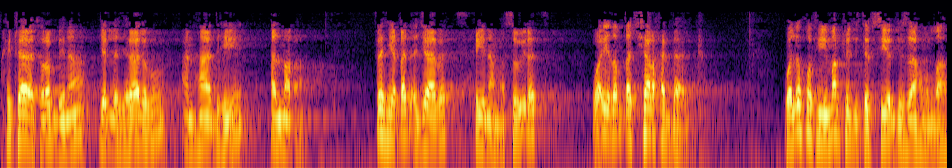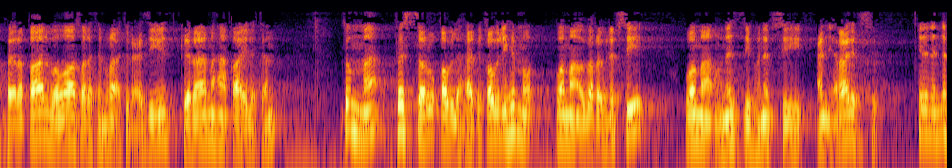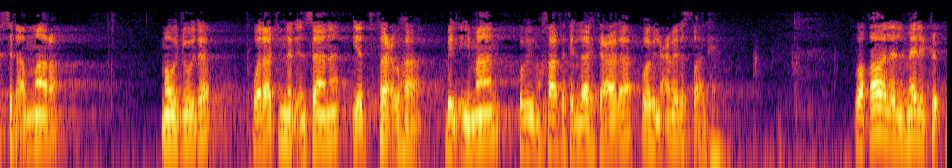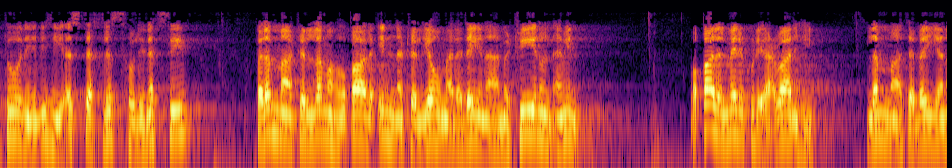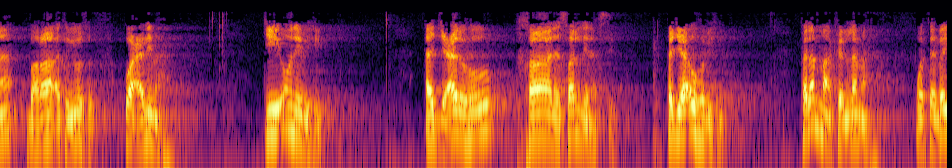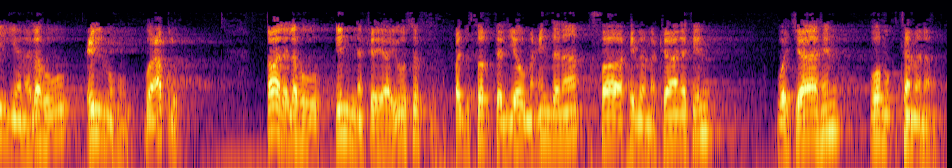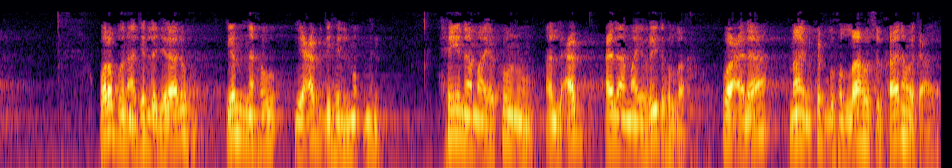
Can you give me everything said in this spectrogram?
حكاية ربنا جل جلاله عن هذه المرأة. فهي قد أجابت حينما سئلت وأيضا قد شرحت ذلك. والأخوة في مركز تفسير جزاهم الله خيرا قال وواصلت امرأة العزيز كلامها قائلة ثم فسروا قولها بقولهم وما أبرئ نفسي وما أنزه نفسي عن إرادة السوء. إذن النفس الأمارة موجودة ولكن الإنسان يدفعها بالإيمان وبمخافة الله تعالى وبالعمل الصالح. وقال الملك ائتوني به أستخلصه لنفسي فلما كلمه قال إنك اليوم لدينا مكين أمين. وقال الملك لأعوانه لما تبين براءة يوسف وعلمه جيئوني به أجعله خالصا لنفسي فجاءوه به فلما كلمه وتبين له علمه وعقله قال له إنك يا يوسف قد صرت اليوم عندنا صاحب مكانة وجاه ومؤتمنا وربنا جل جلاله يمنح لعبده المؤمن حينما يكون العبد على ما يريده الله وعلى ما يحبه الله سبحانه وتعالى.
